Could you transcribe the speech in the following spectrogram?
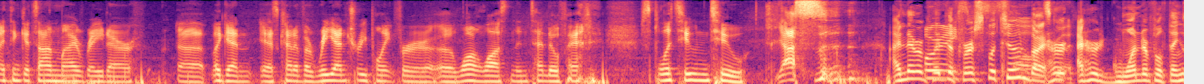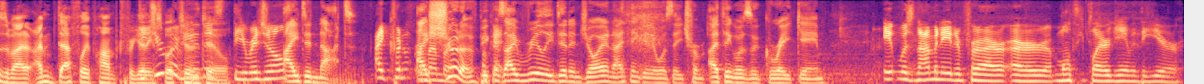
I think it's on my radar. Uh, again, as kind of a re-entry point for a long lost Nintendo fan, Splatoon 2. yes. I never Or played the first Splatoon, oh, but I heard good. I heard wonderful things about it. I'm definitely pumped for getting Did you Splatoon this, 2. the original? I did not. I couldn't I should have because Okay. I really did enjoy it, and I think it was a. Tr- I think it was a great game. It was nominated for our, our multiplayer game of the year.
